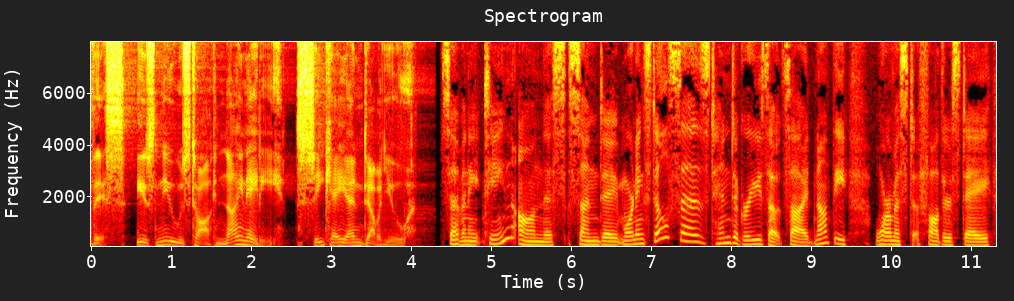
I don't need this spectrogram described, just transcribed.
This is News Talk 980, CKNW. 718 on this Sunday morning still says 10 degrees outside, not the warmest Father's Day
